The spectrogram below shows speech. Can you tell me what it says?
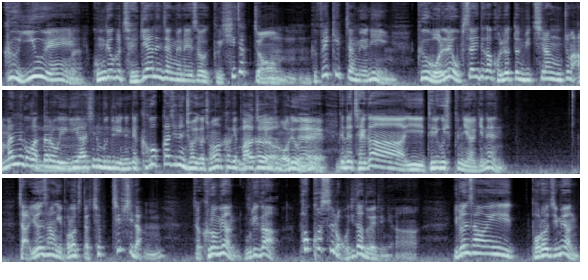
그 이후에 음. 네. 공격을 재개하는 장면에서 그 시작점, 음, 음, 음. 그 프리킥 장면이 그 원래 옵사이드가 걸렸던 위치랑 좀 안 맞는 것 같다라고 얘기하시는 분들이 있는데 그것까지는 저희가 정확하게 파악하기는 음. 좀 어려운데 네. 근데 제가 이 드리고 싶은 이야기는 자 이런 상황이 벌어졌다 칩, 칩시다. 음. 자 그러면 우리가 포커스를 어디다 둬야 되냐 이런 상황이 벌어지면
